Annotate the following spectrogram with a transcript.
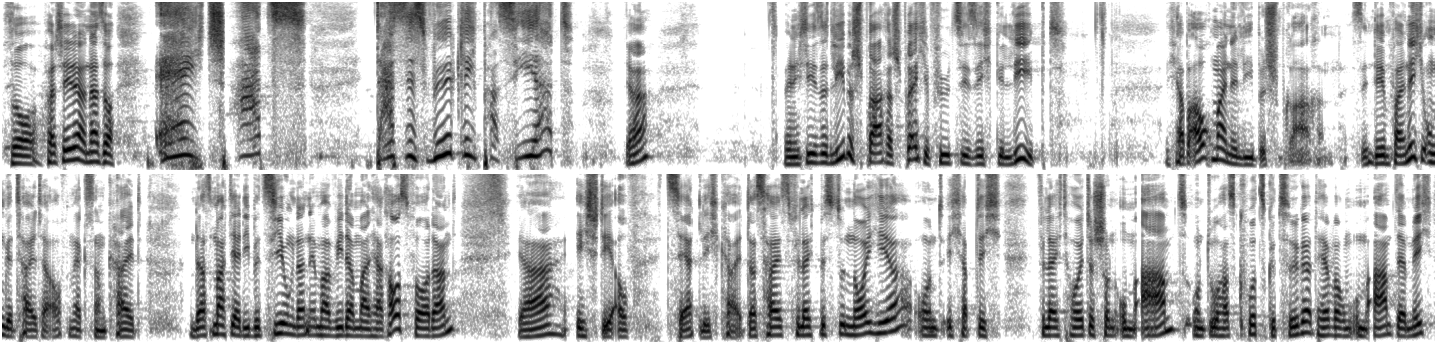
So, versteht ihr? Und dann so, echt, Schatz, das ist wirklich passiert? Ja? Wenn ich diese Liebessprache spreche, fühlt sie sich geliebt. Ich habe auch meine Liebessprachen. Ist in dem Fall nicht ungeteilte Aufmerksamkeit. Und das macht ja die Beziehung dann immer wieder mal herausfordernd. Ja, ich stehe auf Zärtlichkeit. Das heißt, vielleicht bist du neu hier und ich habe dich vielleicht heute schon umarmt und du hast kurz gezögert. Herr, warum umarmt er mich?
